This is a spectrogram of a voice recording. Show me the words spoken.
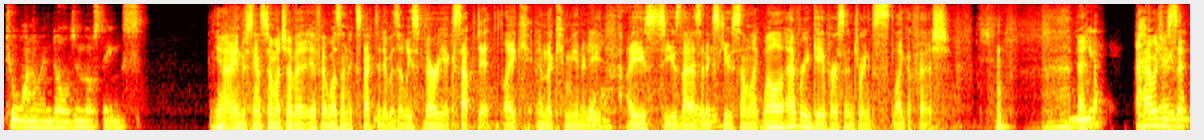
to want to indulge in those things. Yeah, I understand so much of it. If it wasn't expected, it was at least very accepted, like in the community. I used to use that as an excuse. I'm like, well, every gay person drinks like a fish. yep. How would you say?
